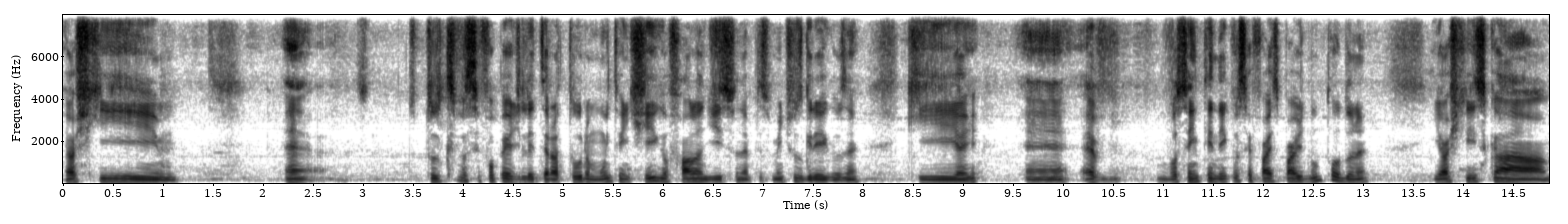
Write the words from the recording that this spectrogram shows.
Eu acho que é, tudo que você for pegar de literatura muito antiga fala disso, né? Principalmente os gregos, né? Que é, é, é você entender que você faz parte de um todo, né? E eu acho que isso que a,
